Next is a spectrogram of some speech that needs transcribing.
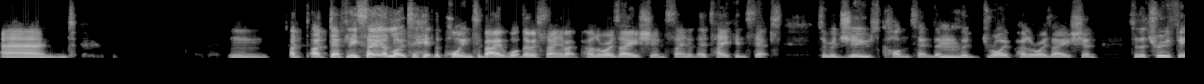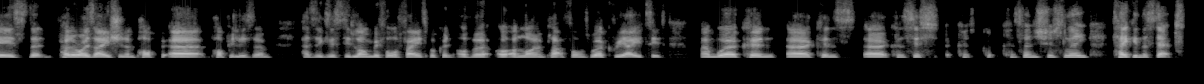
And Mm. I'd, I'd definitely say I'd like to hit the point about what they were saying about polarization, saying that they're taking steps to reduce content that Mm. could drive polarization. So the truth is that polarization and pop, uh, populism has existed long before Facebook and other online platforms were created and were con, uh, cons, uh, consist, con, consensuously taking the steps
